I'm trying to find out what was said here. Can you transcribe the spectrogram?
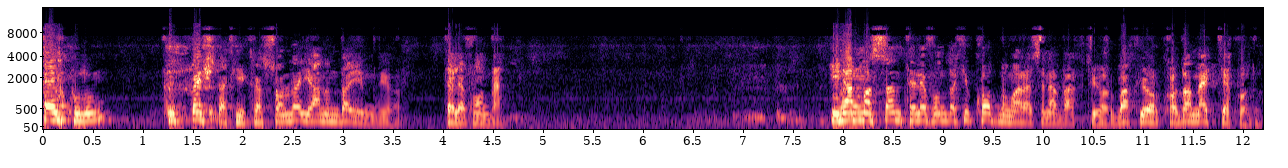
Ey kulum 45 dakika sonra yanındayım diyor telefonda. İnanmazsan telefondaki kod numarasına bak diyor. Bakıyor koda Mekke kodu.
